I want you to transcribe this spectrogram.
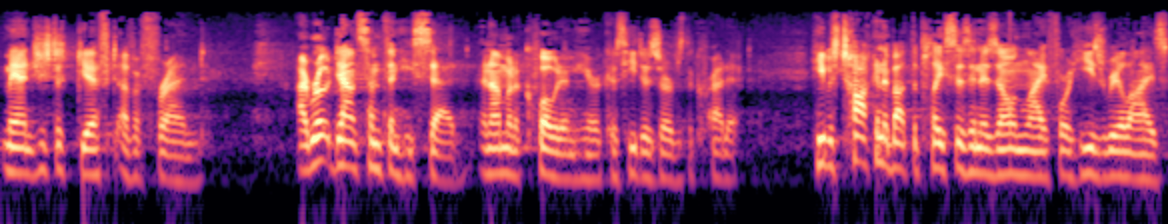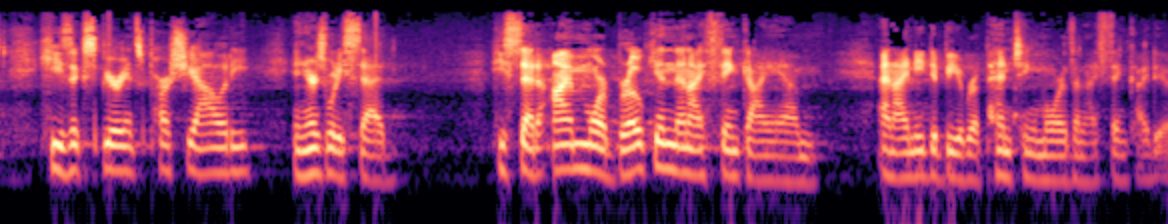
man, just a gift of a friend. I wrote down something he said, and I'm going to quote him here because he deserves the credit. He was talking about the places in his own life where he's realized he's experienced partiality, and here's what he said. He said, I'm more broken than I think I am, and I need to be repenting more than I think I do.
